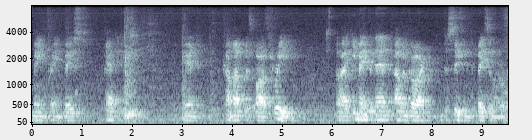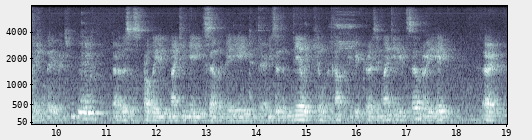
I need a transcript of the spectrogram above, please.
mainframe-based packages, and come up with R3, uh, he made the then avant-garde decision to base it on a relational database. Mm -hmm. uh, this is probably 1987, 88 in there, and he says it nearly killed the company because in 1987 or 88, uh,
